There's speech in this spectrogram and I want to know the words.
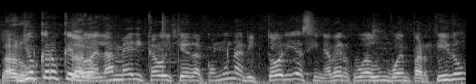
Claro, yo creo que claro. lo del América hoy queda como una victoria sin haber jugado un buen partido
